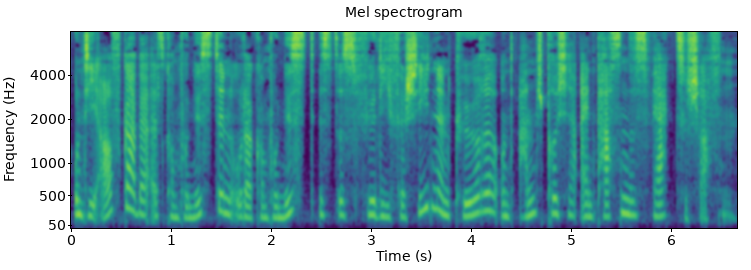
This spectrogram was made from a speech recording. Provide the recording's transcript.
Und die Aufgabe als Komponistin oder Komponist ist es, für die verschiedenen Chöre und Ansprüche ein passendes Werk zu schaffen.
